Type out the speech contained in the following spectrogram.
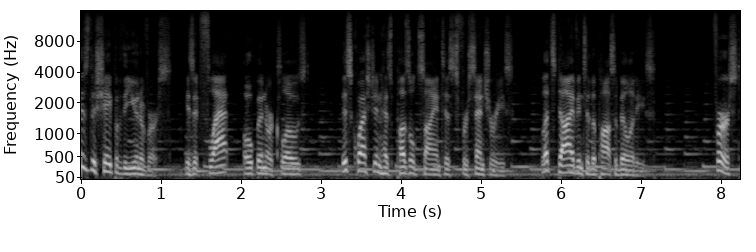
is the shape of the universe? Is it flat, open, or closed? This question has puzzled scientists for centuries. Let's dive into the possibilities. First,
